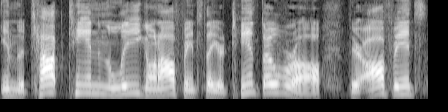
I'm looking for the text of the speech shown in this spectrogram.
in the top 10 in the league on offense. They are 10th overall. Their offense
